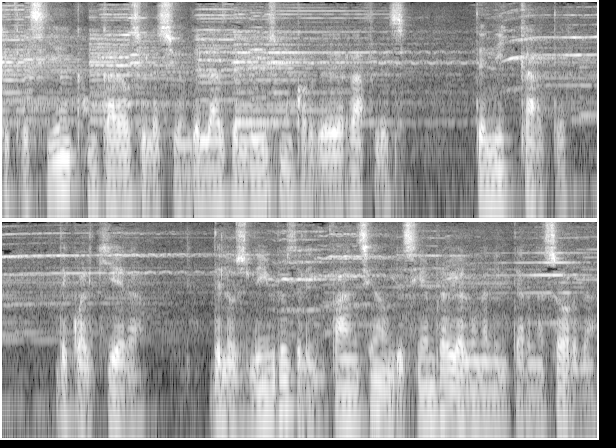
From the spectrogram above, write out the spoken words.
que crecía con cada oscilación del haz de luz me acordé de Raffles, de Nick Carter, de cualquiera, de los libros de la infancia donde siempre había alguna linterna sorda,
